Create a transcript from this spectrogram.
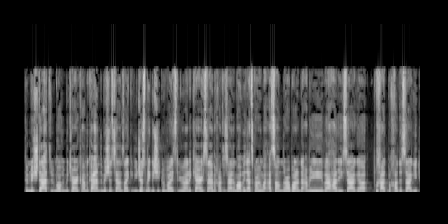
The Mishnah sounds like if you just make a sheet of advice and you're allowed to carry sign the chat sign the mavi, that's going like asan the rabbanan damri bahadi saga chat b'chadasagi.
